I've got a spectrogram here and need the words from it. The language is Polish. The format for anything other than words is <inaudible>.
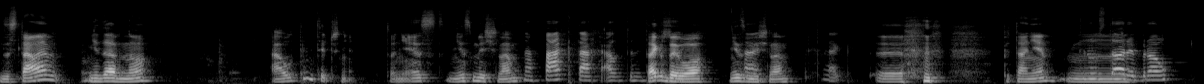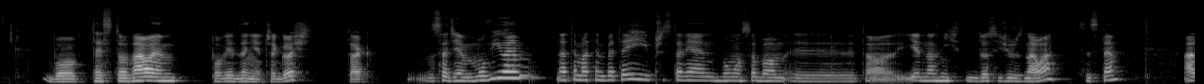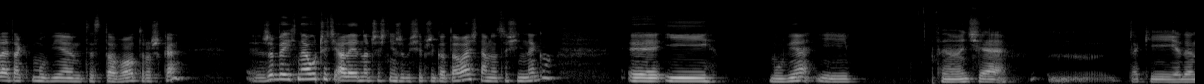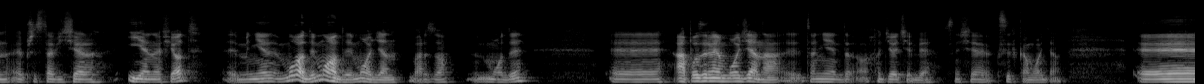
Dostałem niedawno autentycznie. To nie jest, nie zmyślam. Na faktach autentycznych. Tak było, nie Tak. zmyślam. Tak. Y, <laughs> Pytanie. True mm, story, bro. Bo testowałem powiedzenie czegoś, tak. W zasadzie mówiłem na temat MBTI i przedstawiałem dwóm osobom y, to. Jedna z nich dosyć już znała system, ale tak mówiłem testowo troszkę, y, żeby ich nauczyć, ale jednocześnie, żeby się przygotować tam na coś innego. Y, I mówię, i w pewnym momencie mm, taki jeden y, przedstawiciel INFJ, y, mnie, młody, młody, młodzian, bardzo y, młody, E, a, pozdrawiam Młodziana. To nie do, chodzi o ciebie, w sensie ksywka Młodzian.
